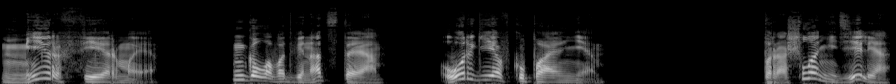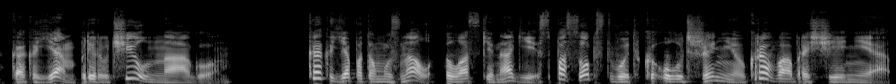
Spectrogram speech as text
Мир фермы. Глава 12. Оргия в купальне. Прошла неделя, как я приручил Нагу. Как я потом узнал, ласки Наги способствуют к улучшению кровообращения.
